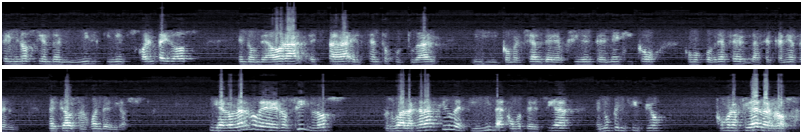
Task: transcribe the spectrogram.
terminó siendo en 1542, en donde ahora está el Centro Cultural y Comercial de Occidente de México, como podría ser las cercanías del Mercado San Juan de Dios. Y a lo largo de los siglos, pues Guadalajara ha sido definida, como te decía en un principio, como la ciudad de las rosas.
